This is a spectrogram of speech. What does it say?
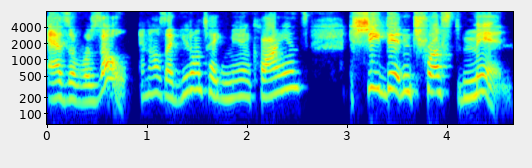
as a result. And i was like you don't take men clients? She didn't trust men.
